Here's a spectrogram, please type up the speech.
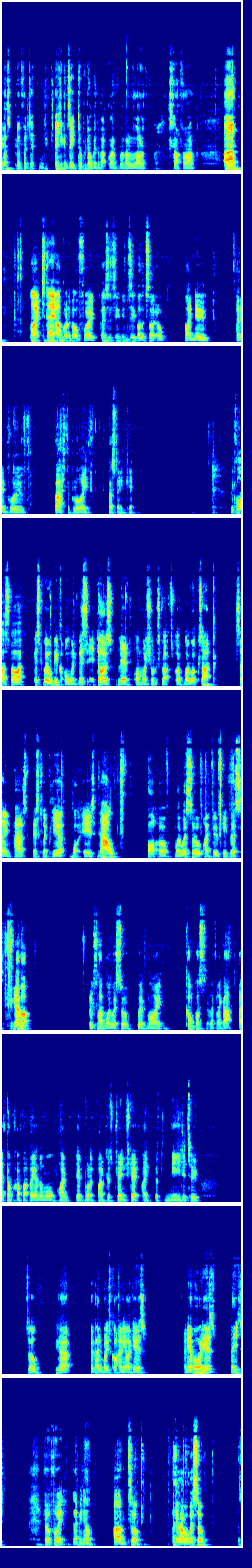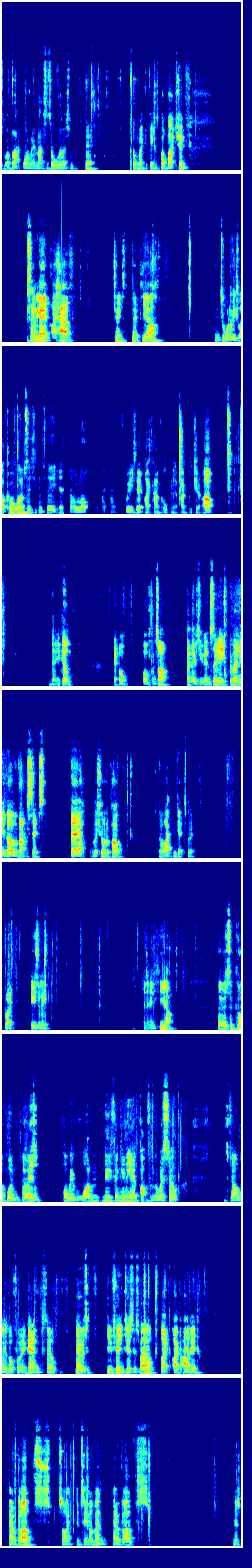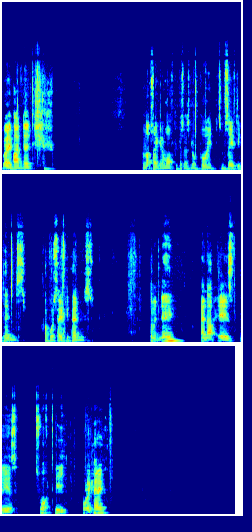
Guess play Frenzy. As you can see, Dopey Dog in the background with a lot of stuff around. Um, right, today I'm going to go for, as you can see by the title, my new and improved fast deploy first aid kit. Before I start, this will be on this. It does live on my shoulder straps of my rucksack, same as this clip here. What is now part of my whistle? I do keep this together. I to have my whistle with my compass and everything like that. I don't have that there anymore. I didn't want it. I just changed it. I just needed to. So yeah, if anybody's got any ideas, any other ideas, please feel free. Let me know. Um, so I do have a whistle. There's a black one. It matches all the rest of it. I don't like the things not matching. Same again. I have changed the clip here into one of these lockable ones. As you can see, it's now locked. I can't squeeze it. I can't open it. I push it up. There you go. It all opens up. And as you can see, when you know that sits there on the shoulder pouch, so I can get to it quite easily. And in here, there is a couple, and there is probably one new thing in here apart from the whistle. So I'm going to go through it again. So there's a few changes as well. Like I've added pair of gloves, so I can see that then pair of gloves. There's belly bandage, not taking them off because there's no point. Some safety pins, a couple of safety pins. Something new, and that is the SWAT T 40k.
